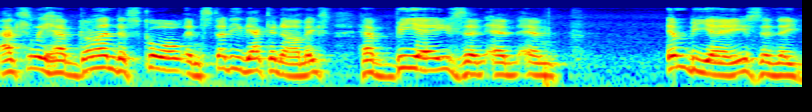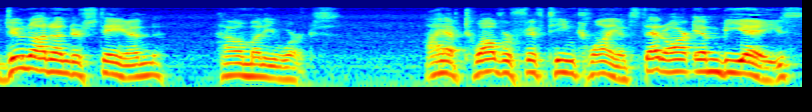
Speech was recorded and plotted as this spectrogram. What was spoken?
actually have gone to school and studied economics, have BAs and, and, and MBAs, and they do not understand how money works. I have 12 or 15 clients that are MBAs,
